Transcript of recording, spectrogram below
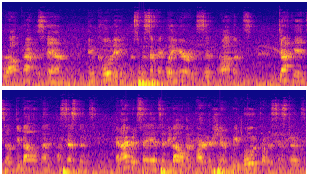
throughout Pakistan, including specifically here in Sindh province. Decades of development assistance. And I would say it's a development partnership. We moved from assistance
